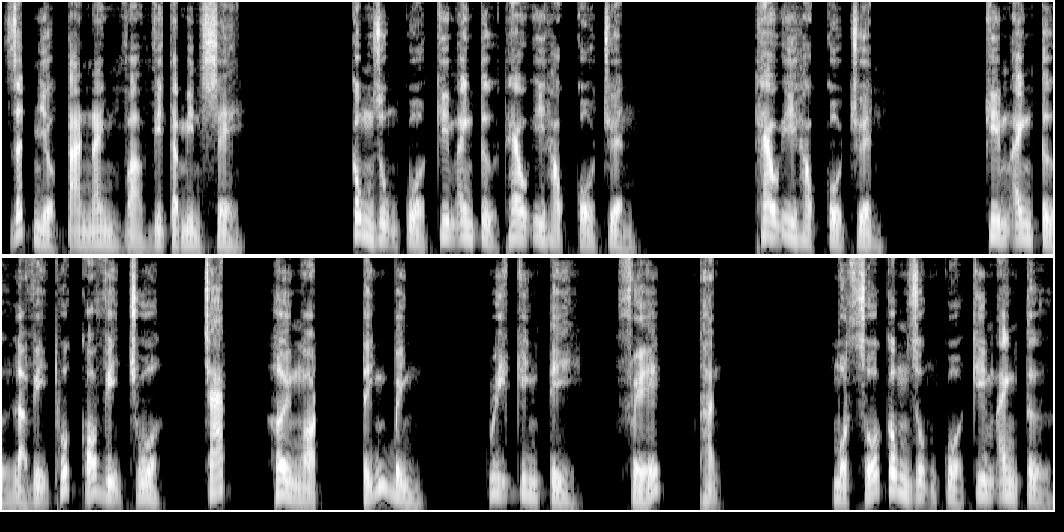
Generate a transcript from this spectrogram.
rất nhiều tannin và vitamin C. Công dụng của kim anh tử theo y học cổ truyền Theo y học cổ truyền, kim anh tử là vị thuốc có vị chua, chát, hơi ngọt, tính bình, quy kinh tỳ, phế, thận. Một số công dụng của kim anh tử.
